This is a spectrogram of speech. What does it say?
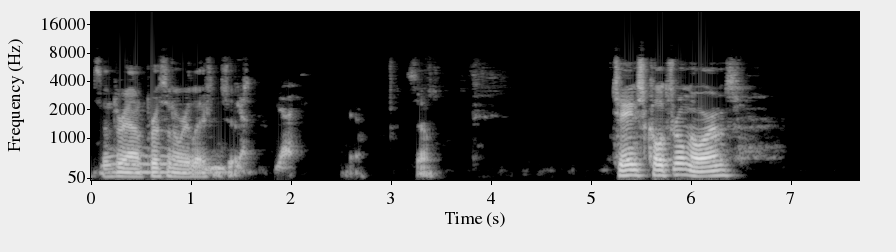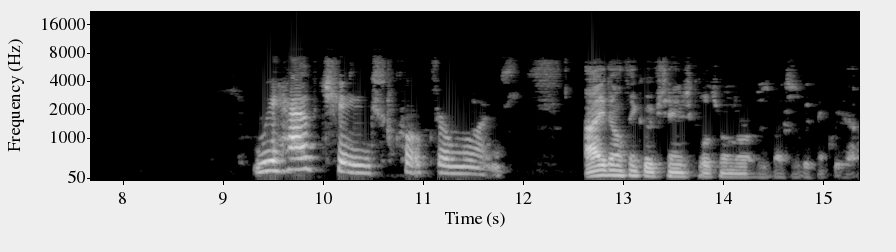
It's centered around personal Mm, relationships. Yeah. Yes. So, change cultural norms. We have changed cultural norms. I don't think we've changed cultural norms as much as we think we have.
